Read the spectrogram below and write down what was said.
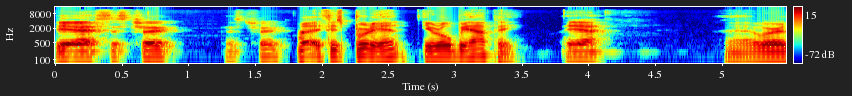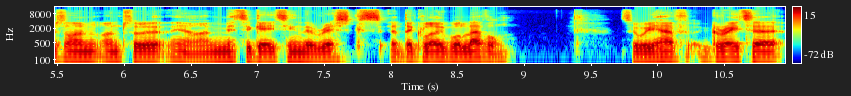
yes, it's true. It's true. But if it's brilliant, you'll all be happy. Yeah. Uh, whereas I'm, I'm sort of, you know, I'm mitigating the risks at the global level. So we have greater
